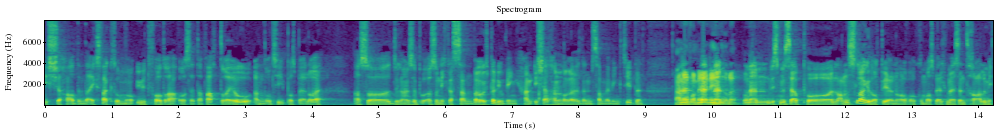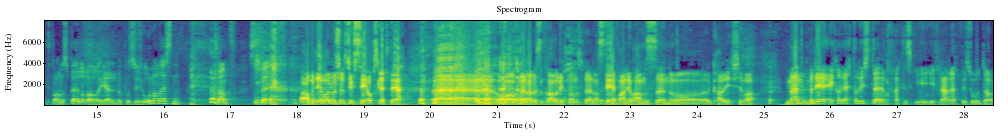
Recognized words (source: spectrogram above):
ikke har den der X-faktoren med å utfordre og sette fart. Det er jo andre typer spillere. Altså, du kan jo se på, altså Niklas Sandberg også spiller jo wing. Han, ikke at han er den samme wing-typen. men, men, men hvis vi ser på landslaget opp gjennom året, hvor vi har spilt med sentrale midtbanespillere i elleve posisjoner, nesten sant? Så det, Ja, men det var jo ikke en suksessoppskrift, det. Eh, å bare spille med sentrale midtbanespillere. Stefan Johansen og hva det ikke var. Men, men det, jeg har jo etterlyst det faktisk i, i flere episoder.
